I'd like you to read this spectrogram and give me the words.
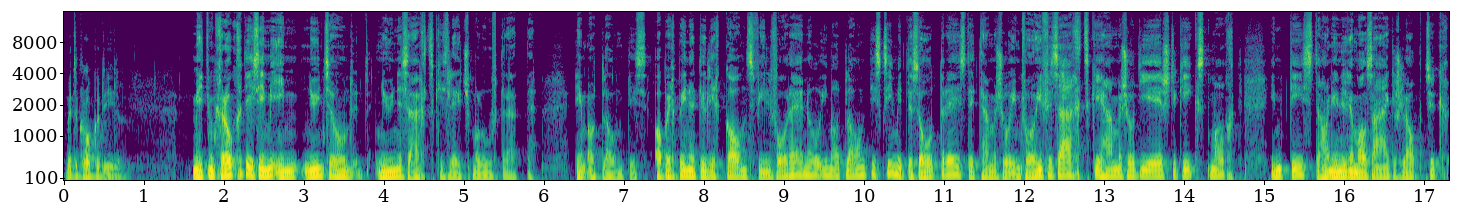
mit dem Krokodil? Mit dem Krokodil sind wir im 1969 das letzte Mal auftreten im Atlantis. Aber ich bin natürlich ganz viel vorher noch im Atlantis gewesen, mit den Sotres. Dort haben wir schon im 65 haben wir schon die ersten Gigs gemacht im TIS. Da habe ich nicht einmal das eigene Schlagzeug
